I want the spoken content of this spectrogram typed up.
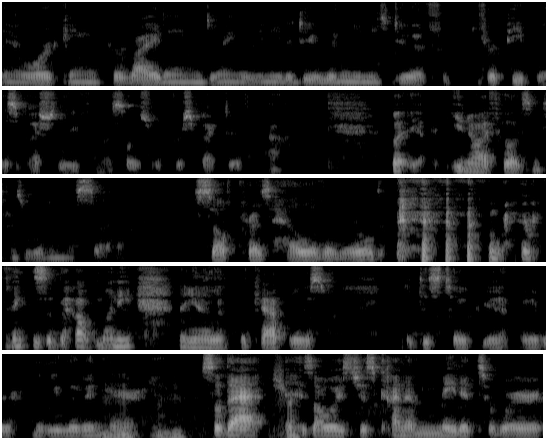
you know working providing doing what you need to do when you need to do it for, for people especially from a social perspective um, but you know i feel like sometimes we live in this uh, self-pres hell of a world where everything is about money and you know the, the capitalist dystopia whatever that we live in Mhm, here mhm. so that Sure. has always just kind of made it to where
